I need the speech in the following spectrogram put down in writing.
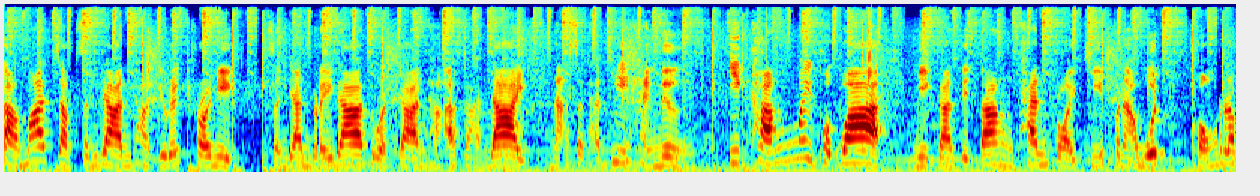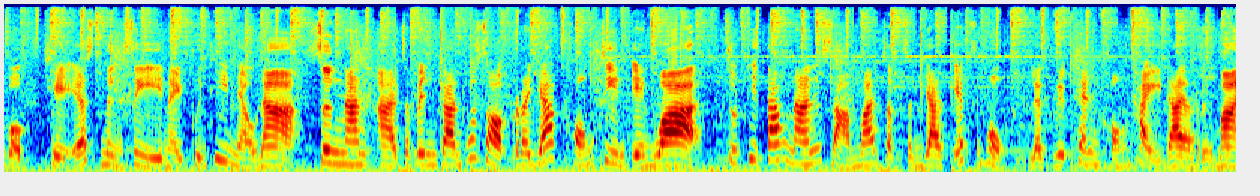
สามารถจับสัญญาณทางอิเล็กทรอนิกส์ สัญญาณเรดาร์ตรวจการทางอากาศได้ ณสถานที่แห่งหนึ่ง อีกทั้งไม่พบว่า มีการติดตั้งแท่นปล่อยขีปนาวุธของระบบ KS-14 ในพื้นที่แนวหน้า ซึ่งนั่นอาจจะเป็นการทดสอบระยะของจีนเองว่า จุดที่ตั้งนั้นสามารถจับสัญญาณ F16 และ Gripen ของไทยได้หรือไม่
